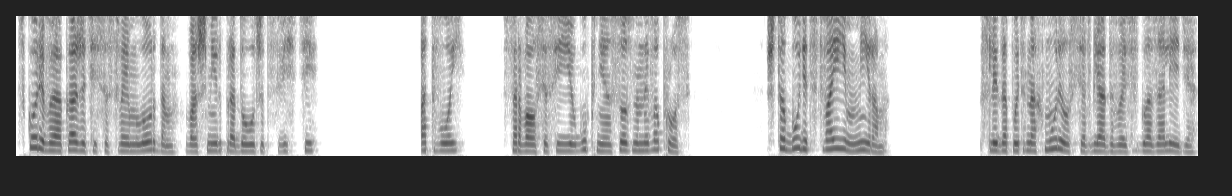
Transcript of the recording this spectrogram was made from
Вскоре вы окажетесь со своим лордом, ваш мир продолжит свести. А твой? Сорвался с ее губ неосознанный вопрос. Что будет с твоим миром? Следопыт нахмурился, вглядываясь в глаза леди.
